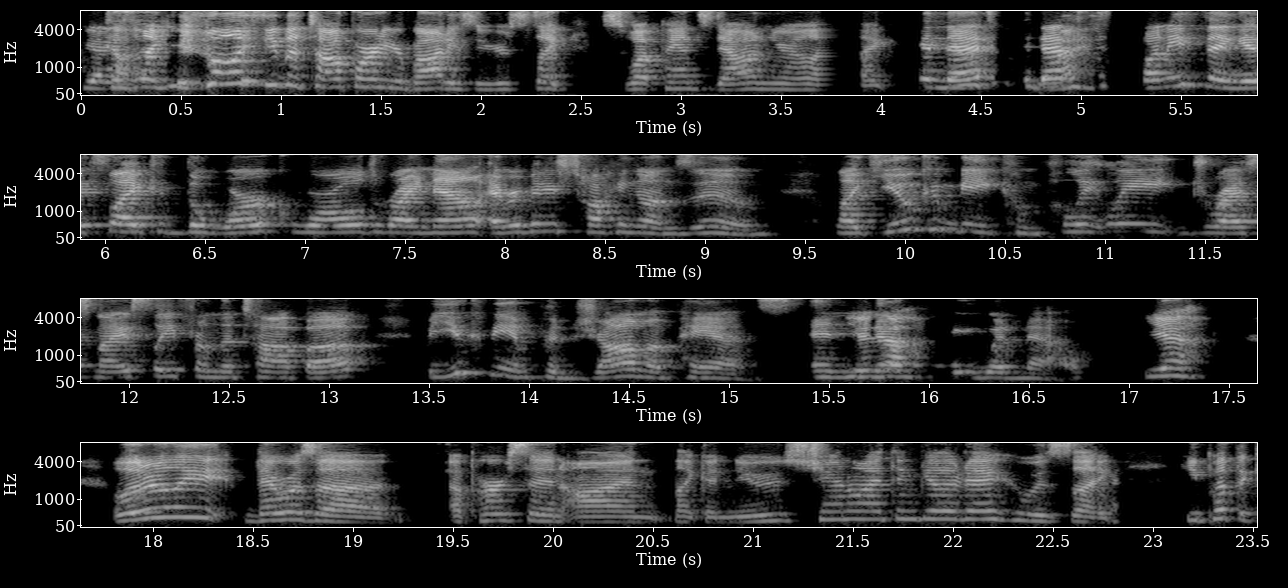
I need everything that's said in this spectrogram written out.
because yeah. like you only see the top part of your body, so you're just like sweatpants down, and you're like, like and that's that's the funny thing. It's like the work world right now. Everybody's talking on Zoom. Like you can be completely dressed nicely from the top up, but you could be in pajama pants and yeah. nobody would know. Yeah, literally, there was a a person on like a news channel I think the other day who was like he put the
